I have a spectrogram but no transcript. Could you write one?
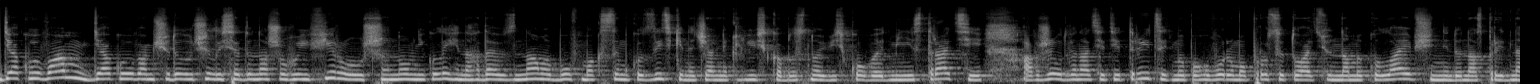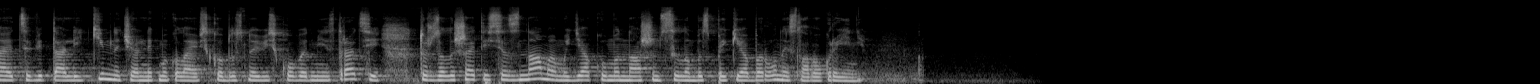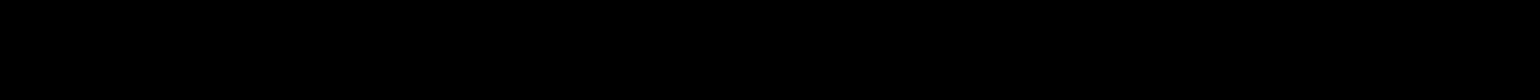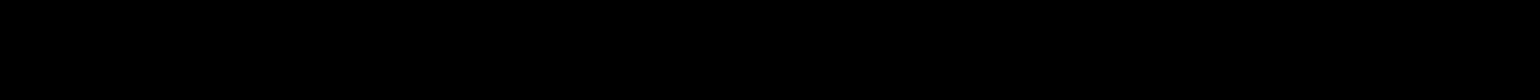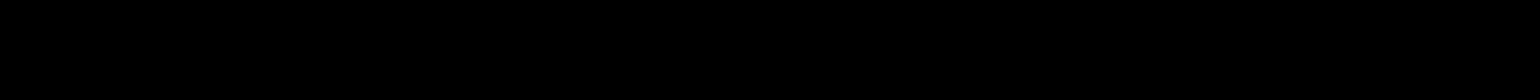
Дякую вам, дякую вам, що долучилися до нашого ефіру. Шановні колеги, нагадаю, з нами був Максим Козицький, начальник Львівської обласної військової адміністрації. А вже о 12.30 ми поговоримо про ситуацію на Миколаївщині. До нас приєднається Віталій Кім, начальник Миколаївської обласної військової адміністрації. Тож залишайтеся з нами. Ми дякуємо нашим силам безпеки і оборони. Слава Україні!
